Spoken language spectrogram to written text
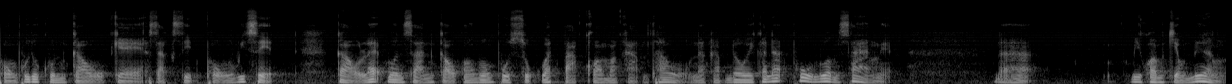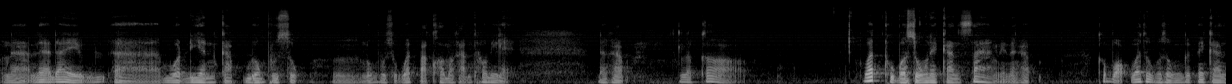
ผงพุทธคุณเก่าแก่ศักดิ์สิทธิ์ผงวิเศษ เก่าและมวลสารเก่าของหลวงปู่สุขวัดปากคลองมะขามเท่านะครับ โดยคณะผู้ร่วมสร้างเนี่ยนะฮะมีความเกี่ยวเนื่องนะฮะและได้บวชเรียนกับหลวงปู่สุข หลวงปู่สุขวัดปากคอมะขามเท่านี่แหละนะครับ แล้วก็วัตถุประสงค์ในการสร้างเนี่ยนะครับ ก็บอกวัตถุประสงค์ในการ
